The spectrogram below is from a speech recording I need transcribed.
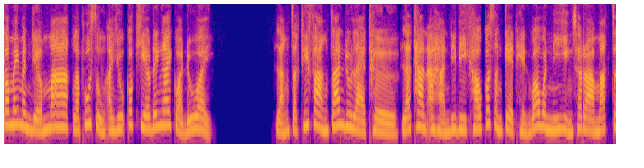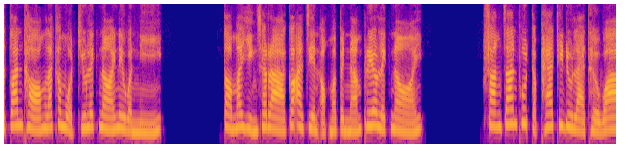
ก็ไม่มันเยิ้มมาก และผู้สูงอายุก็เคี้ยวได้ง่ายกว่าด้วย หลังจากที่ฟางจ้านดูแลเธอ และทานอาหารดีๆ เขาก็สังเกตเห็นว่าวันนี้หญิงชรามักจะกลั้นท้องและขมวดคิ้วเล็กน้อยในวันนี้ ต่อมาหญิงชราก็อาเจียนออกมาเป็นน้ำเปรี้ยวเล็กน้อยฟางจ้านพูดกับแพทย์ที่ดูแลเธอว่า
